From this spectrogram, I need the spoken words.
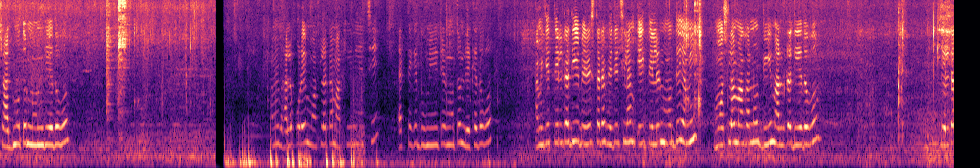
স্বাদ মতন নুন দিয়ে দেবো। আমি ভালো করে মশলাটা মাখিয়ে নিয়েছি। এক থেকে দু মিনিটের মতন রেখে দেবো। আমি যে তেলটা দিয়ে বেরেস্তাটা ভেজেছিলাম, এই তেলের মধ্যেই আমি মশলা মাখানো ডিম, আলুটা দিয়ে দেবো। তেলটা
